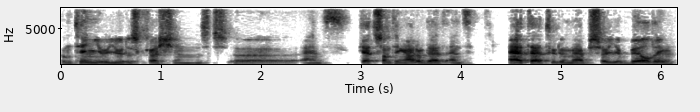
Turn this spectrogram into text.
continue your discussions uh, and get something out of that and add that to the map. So you're building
